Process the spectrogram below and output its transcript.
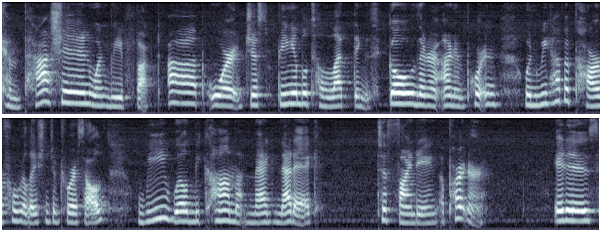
compassion when we've fucked up or just being able to let things go that are unimportant, when we have a powerful relationship to ourselves, we will become magnetic to finding a partner. It is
